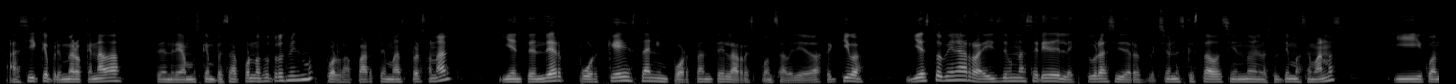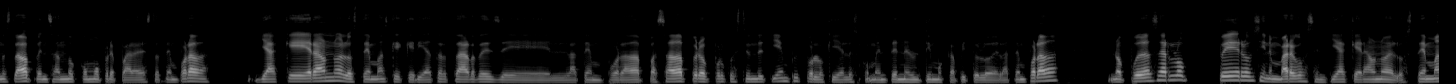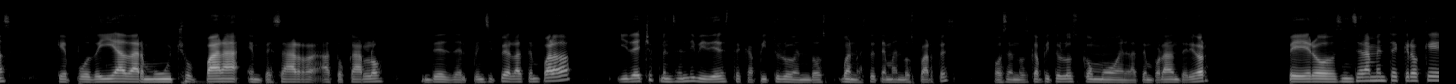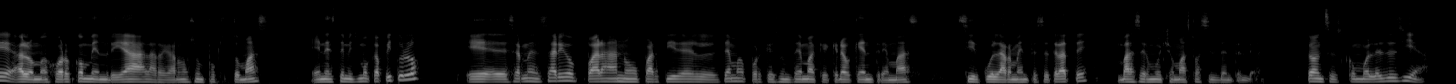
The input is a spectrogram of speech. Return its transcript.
Así que primero que nada, tendríamos que empezar por nosotros mismos, por la parte más personal, y entender por qué es tan importante la responsabilidad afectiva. Y esto viene a raíz de una serie de lecturas y de reflexiones que he estado haciendo en las últimas semanas y cuando estaba pensando cómo preparar esta temporada, ya que era uno de los temas que quería tratar desde la temporada pasada, pero por cuestión de tiempo y por lo que ya les comenté en el último capítulo de la temporada, no pude hacerlo, pero sin embargo sentía que era uno de los temas que podía dar mucho para empezar a tocarlo desde el principio de la temporada. Y de hecho pensé en dividir este capítulo en dos, bueno, este tema en dos partes, o sea, en dos capítulos como en la temporada anterior. Pero sinceramente creo que a lo mejor convendría alargarnos un poquito más en este mismo capítulo, eh, de ser necesario, para no partir el tema, porque es un tema que creo que entre más circularmente se trate, va a ser mucho más fácil de entender. Entonces, como les decía,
